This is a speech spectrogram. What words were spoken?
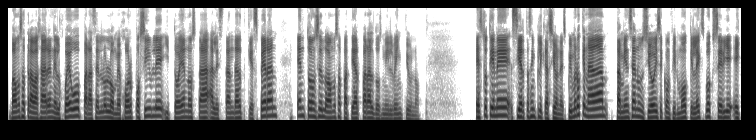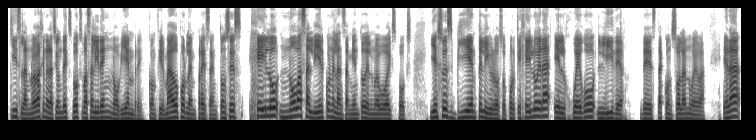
vamos a trabajar en el juego para hacerlo lo mejor posible y todavía no está al estándar que esperan, entonces lo vamos a patear para el 2021. Esto tiene ciertas implicaciones. Primero que nada, también se anunció y se confirmó que el Xbox Series X, la nueva generación de Xbox, va a salir en noviembre, confirmado por la empresa. Entonces, Halo no va a salir con el lanzamiento del nuevo Xbox. Y eso es bien peligroso, porque Halo era el juego líder de esta consola nueva. Era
